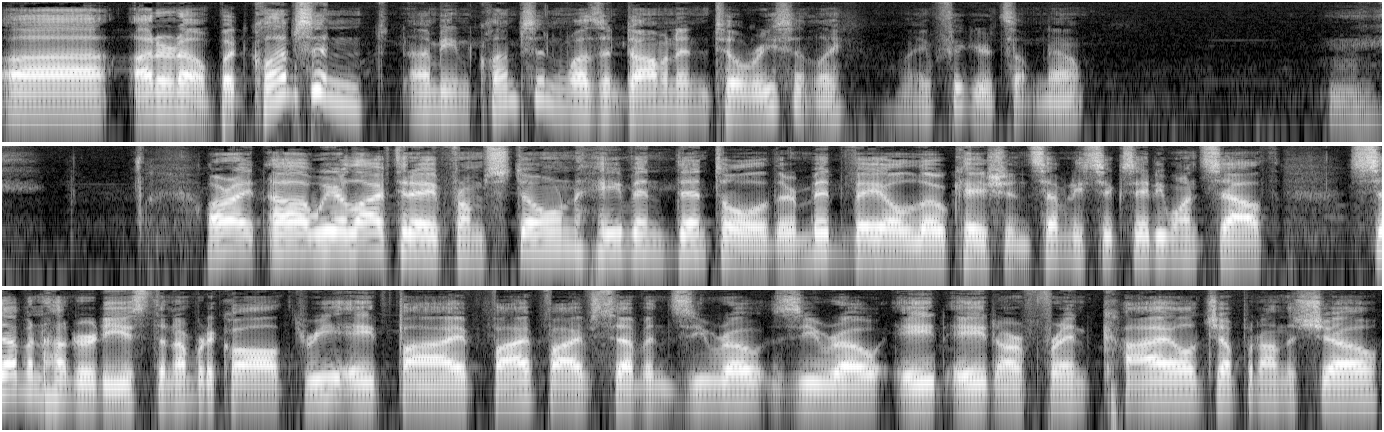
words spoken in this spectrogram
Uh, I don't know, but Clemson. I mean, Clemson wasn't dominant until recently. They figured something out. All right, uh, we are live today from Stonehaven Dental, their Midvale location, 7681 South, 700 East. The number to call, 385 557 0088. Our friend Kyle jumping on the show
